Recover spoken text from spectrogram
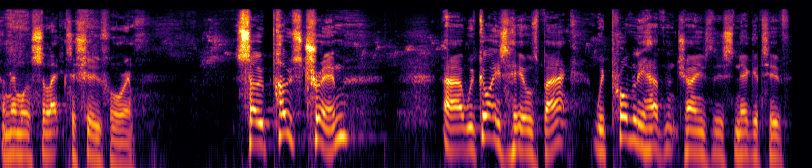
And then we'll select a shoe for him. So post trim, uh, we've got his heels back. We probably haven't changed this negative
